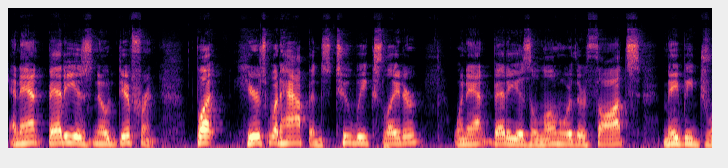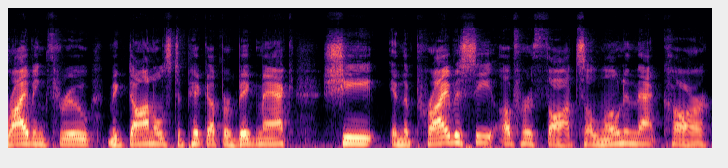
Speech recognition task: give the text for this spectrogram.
And Aunt Betty is no different. But here's what happens two weeks later, when Aunt Betty is alone with her thoughts, maybe driving through McDonald's to pick up her Big Mac, she, in the privacy of her thoughts, alone in that car,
